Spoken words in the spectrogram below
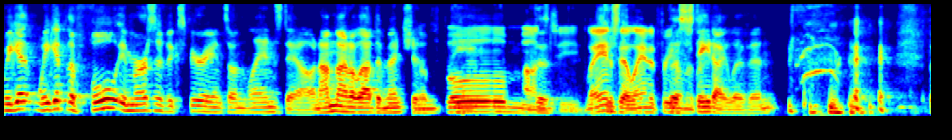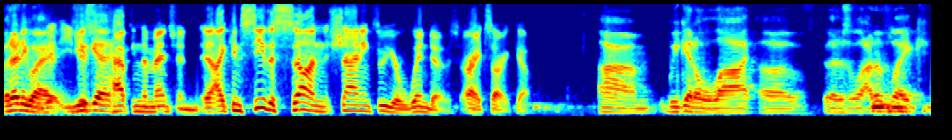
We get we get the full immersive experience on Lansdale, and I'm not allowed to mention The the, full Monty. Lansdale, land of the state I live in. but anyway, you, you, just get happen to mention. I can see the sun shining through your windows. All right, sorry, go. um we get a lot of there's a lot of like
